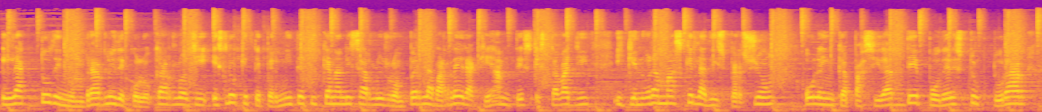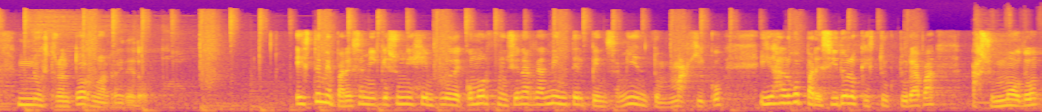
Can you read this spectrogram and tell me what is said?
El acto de nombrarlo y de colocarlo allí es lo que te permite a ti canalizarlo y romper la barrera que antes estaba allí y que no era más que la dispersión o la incapacidad de poder estructurar nuestro entorno alrededor. Este me parece a mí que es un ejemplo de cómo funciona realmente el pensamiento mágico y es algo parecido a lo que estructuraba a su modo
